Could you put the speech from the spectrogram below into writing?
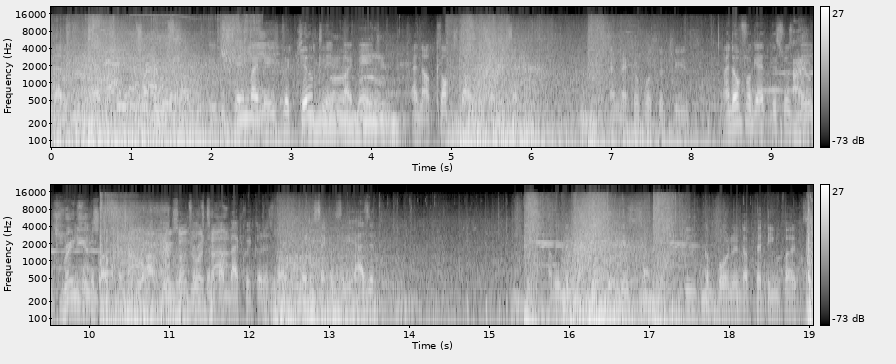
That is the around, the age is by Mage, the kill claim by Mage, and now clock's down to 70 seconds. And Necrophos to cheese. And don't forget, this was Mage using the Radiant's God to the tower arcade is room, under so it's gonna come back quicker as well. 30 seconds that he has it. I mean, the shoot is such a key component of the team fights. This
